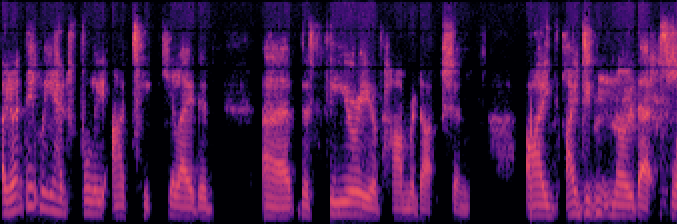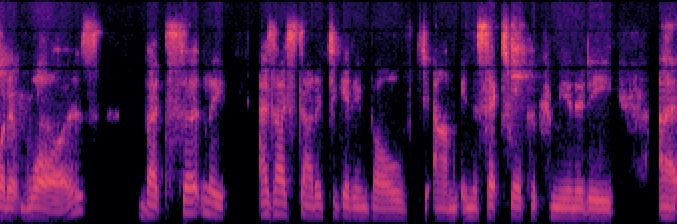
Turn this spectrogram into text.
I don't think we had fully articulated uh, the theory of harm reduction. I, I didn't know that's what it was, but certainly as I started to get involved um, in the sex worker community, uh,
